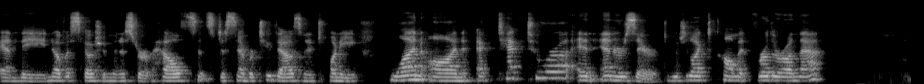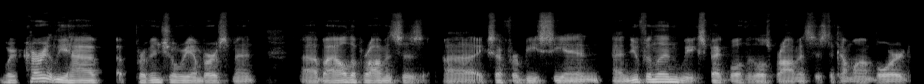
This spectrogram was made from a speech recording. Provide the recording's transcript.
and the Nova Scotia Minister of Health since December 2021 on Atectura and Enerzair. Would you like to comment further on that? We currently have a provincial reimbursement uh, by all the provinces uh, except for BC and, and, Newfoundland. We expect both of those provinces to come on board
